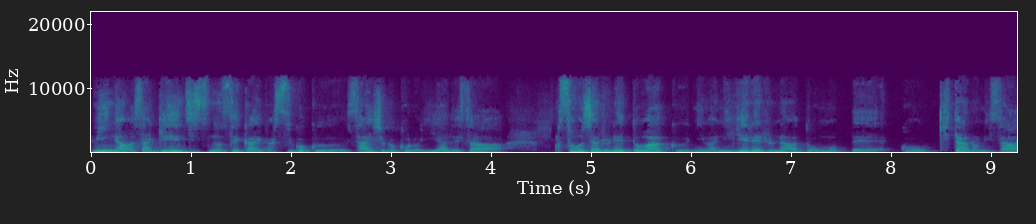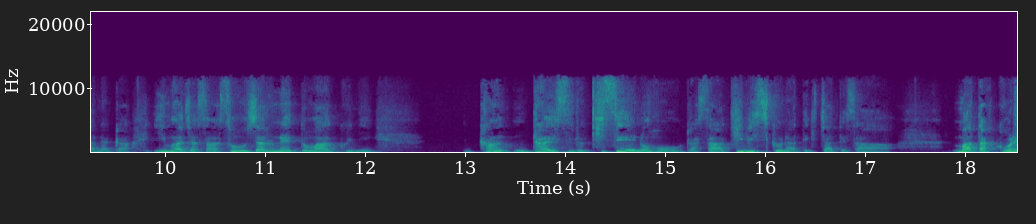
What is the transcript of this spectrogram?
みんなはさ現実の世界がすごく最初の頃嫌でさソーシャルネットワークには逃げれるなと思ってこう来たのにさなんか今じゃさソーシャルネットワークに対する規制の方がさ厳しくなってきちゃってさまたこれ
